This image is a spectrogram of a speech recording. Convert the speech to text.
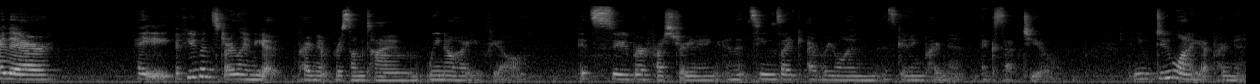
Hi there. Hey, if you've been struggling to get pregnant for some time, we know how you feel. It's super frustrating and it seems like everyone is getting pregnant except you. And you do want to get pregnant,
